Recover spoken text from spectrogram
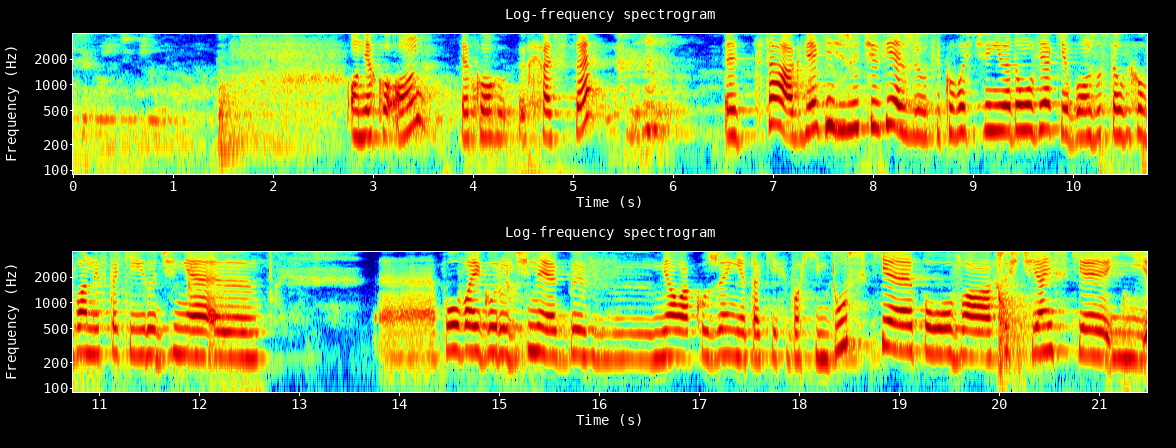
życie po życiu, czy... On jako on? Jako Hesse? E, Tak, w jakieś życie wierzył, tylko właściwie nie wiadomo w jakie, bo on został wychowany w takiej rodzinie. E, e, połowa jego rodziny jakby miała korzenie takie chyba hinduskie, połowa chrześcijańskie i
